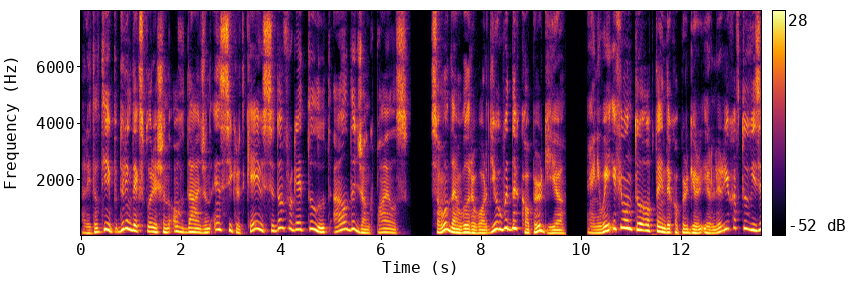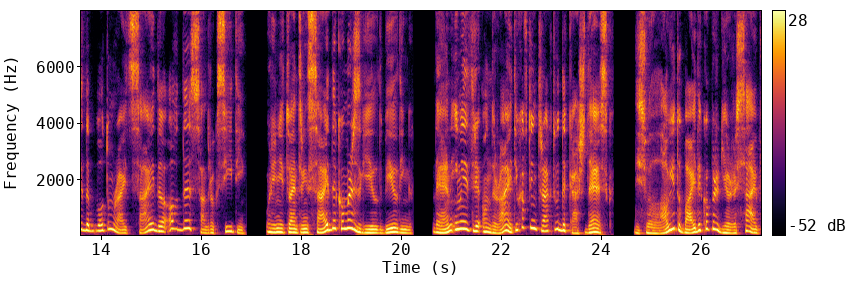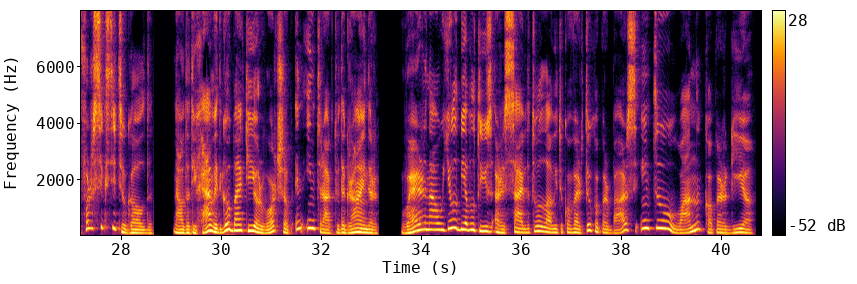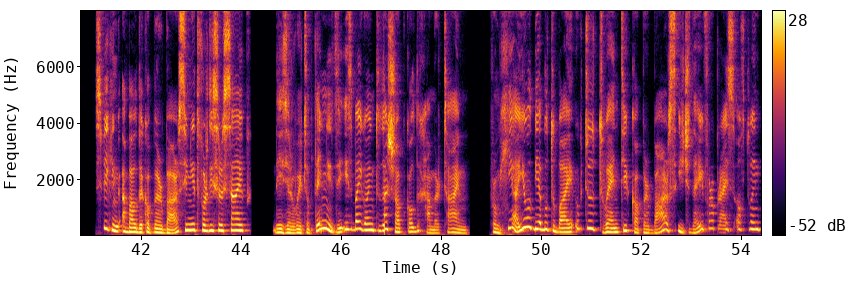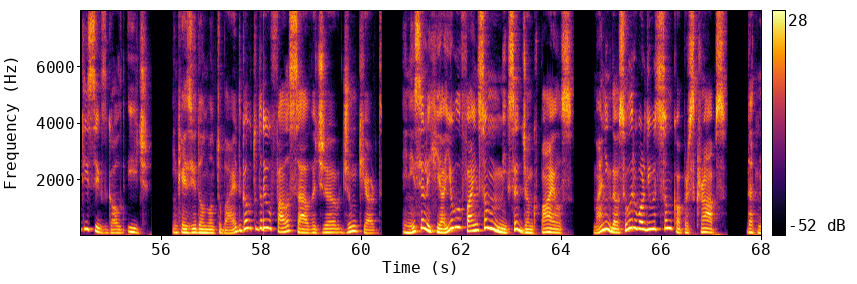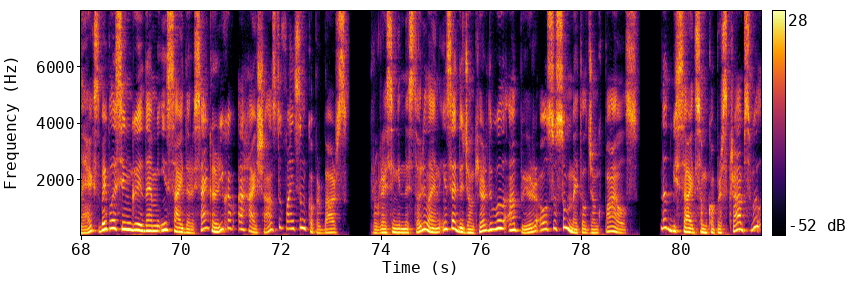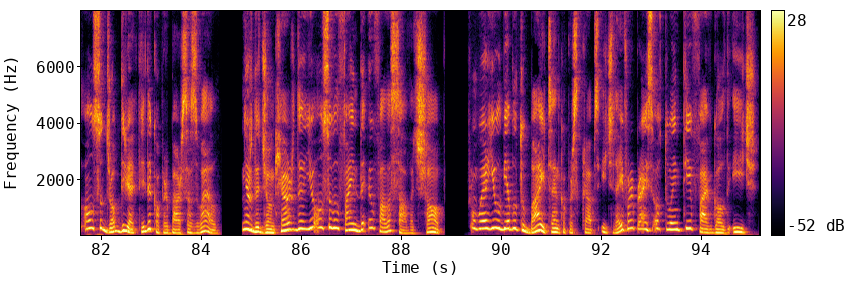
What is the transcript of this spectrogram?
A little tip, during the exploration of dungeon and secret caves, don't forget to loot all the junk piles. Some of them will reward you with the copper gear. Anyway, if you want to obtain the copper gear earlier, you have to visit the bottom right side of the Sandrock City, where you need to enter inside the Commerce Guild building. Then, immediately on the right, you have to interact with the cash desk. This will allow you to buy the copper gear recipe for 62 gold. Now that you have it, go back to your workshop and interact with the grinder, where now you will be able to use a recipe that will allow you to convert 2 copper bars into 1 copper gear. Speaking about the copper bars you need for this recipe, the easier way to obtain it is by going to a shop called Hammer Time. From here you will be able to buy up to 20 copper bars each day for a price of 26 gold each. In case you don't want to buy it, go to the Eufaula Salvage uh, Junkyard. Initially here you will find some mixed junk piles. Mining those will reward you with some copper scraps. That next, by placing them inside the recycler, you have a high chance to find some copper bars. Progressing in the storyline, inside the junkyard will appear also some metal junk piles. That besides some copper scraps will also drop directly the copper bars as well. Near the junkyard, you also will find the Eufaula Salvage Shop, from where you will be able to buy 10 copper scraps each day for a price of 25 gold each.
